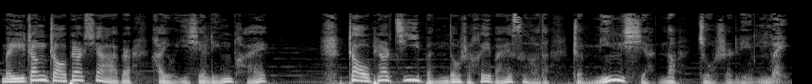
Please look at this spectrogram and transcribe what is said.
每张照片下边还有一些灵牌，照片基本都是黑白色的，这明显呢就是灵位。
